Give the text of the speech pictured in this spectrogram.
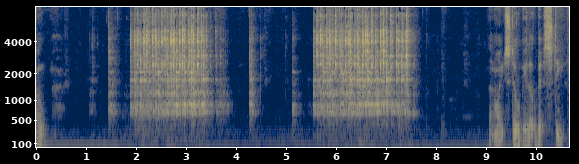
Oh, still be a little bit steep.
